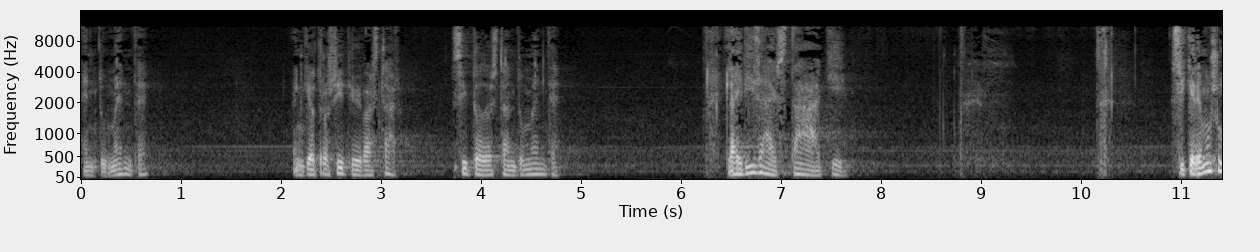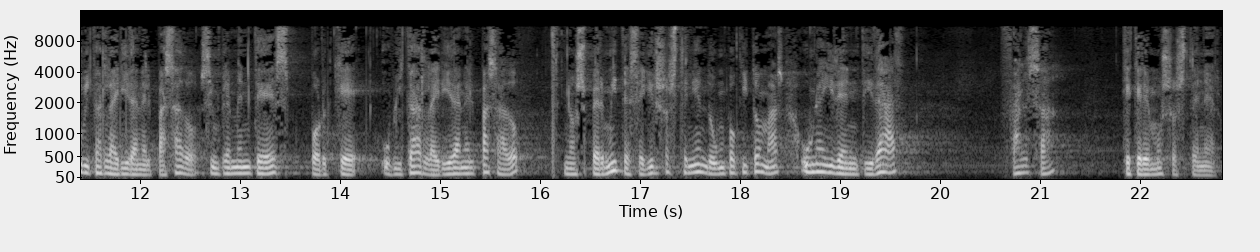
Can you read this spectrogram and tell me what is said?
en tu mente. ¿En qué otro sitio iba a estar si todo está en tu mente? La herida está aquí. Si queremos ubicar la herida en el pasado, simplemente es porque ubicar la herida en el pasado nos permite seguir sosteniendo un poquito más una identidad falsa que queremos sostener.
